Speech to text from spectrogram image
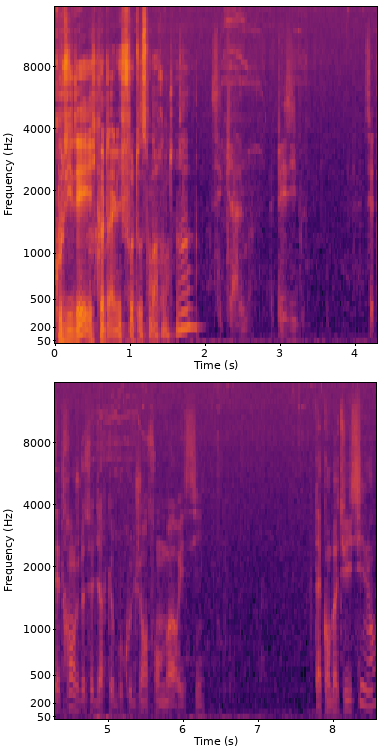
Gute Idee, ich könnte eigentlich Fotos machen. Hm? C'est calme, paisible. C'est étrange de se dire que beaucoup de gens sont morts ici. T'as combattu ici, non?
